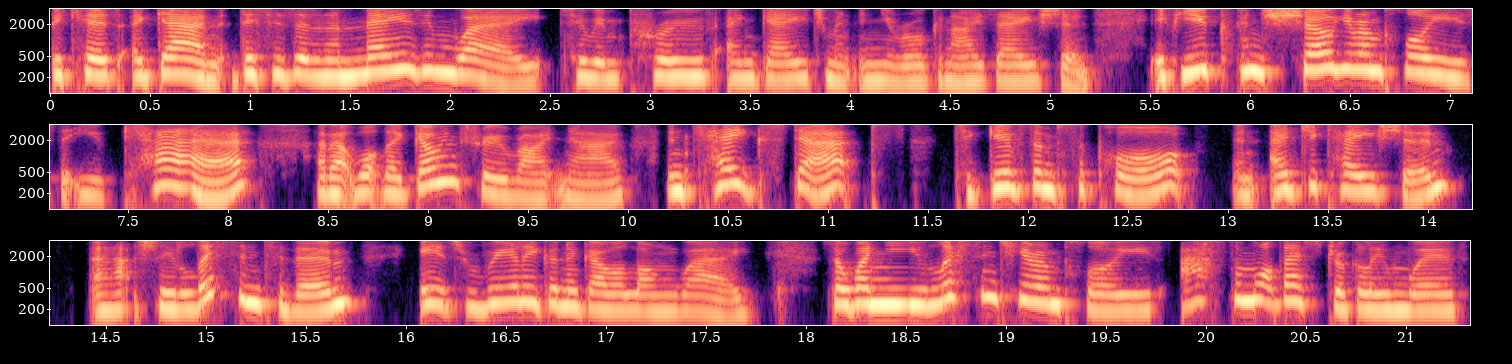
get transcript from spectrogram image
because, again, this is an amazing way to improve engagement in your organization. If you can show your employees that you care about what they're going through right now and take steps to give them support and education and actually listen to them. It's really going to go a long way. So, when you listen to your employees, ask them what they're struggling with,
